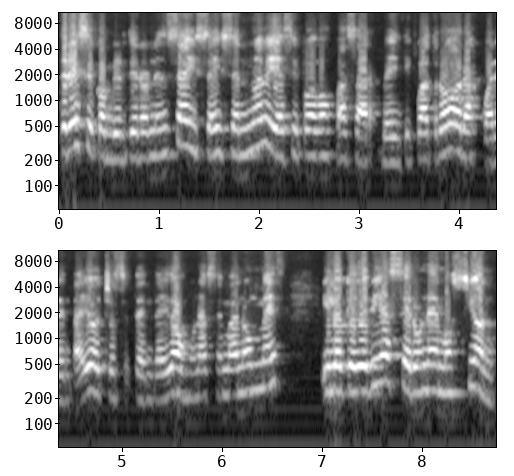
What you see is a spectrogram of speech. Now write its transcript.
3 se convirtieron en 6, 6 en 9 y así podemos pasar 24 horas, 48, 72, una semana, un mes y lo que debía ser una emoción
